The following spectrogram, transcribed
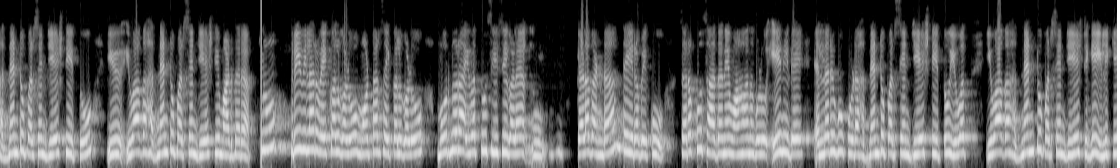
ಹದಿನೆಂಟು ಪರ್ಸೆಂಟ್ ಜಿ ಎಸ್ ಟಿ ಇತ್ತು. ಇವಾಗ ಹದಿನೆಂಟು ಪರ್ಸೆಂಟ್ ಜಿ ಎಸ್ ಟಿ ಮಾಡಿದ್ದಾರೆ ಇನ್ನು ತ್ರೀ ವೀಲರ್ ವೆಹಿಕಲ್ಗಳು ಮೋಟಾರ್ ಸೈಕಲ್ಗಳು ಮೂರ್ನೂರ ಐವತ್ತು ಸಿ ಸಿಗಳ ಕೆಳಗಂಡಂತೆ ಇರಬೇಕು. ಸರಕು ಸಾಧನೆ ವಾಹನಗಳು ಏನಿದೆ, ಎಲ್ಲರಿಗೂ ಕೂಡ ಹದಿನೆಂಟು ಪರ್ಸೆಂಟ್ ಜಿ ಎಸ್ ಟಿ ಇತ್ತು. ಇವತ್, ಇವಾಗ ಹದಿನೆಂಟು ಪರ್ಸೆಂಟ್ ಜಿ ಎಸ್ ಟಿಗೆ ಇಳಿಕೆ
